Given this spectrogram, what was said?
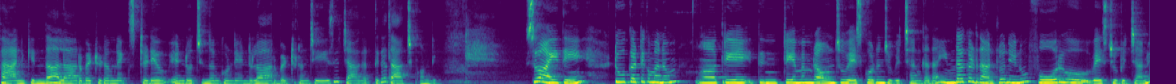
ఫ్యాన్ కింద అలా ఆరబెట్టడం నెక్స్ట్ డే ఎండొచ్చిందనుకోండి ఎండలో ఆరబెట్టడం చేసి జాగ్రత్తగా దాచుకోండి. సో, అయితే టూ కట్టుకు మనం త్రీ త్రీ ఎంఎం రౌండ్స్ వేసుకోవడం చూపించాను కదా! ఇందాక దాంట్లో నేను ఫోర్ వేసి చూపించాను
